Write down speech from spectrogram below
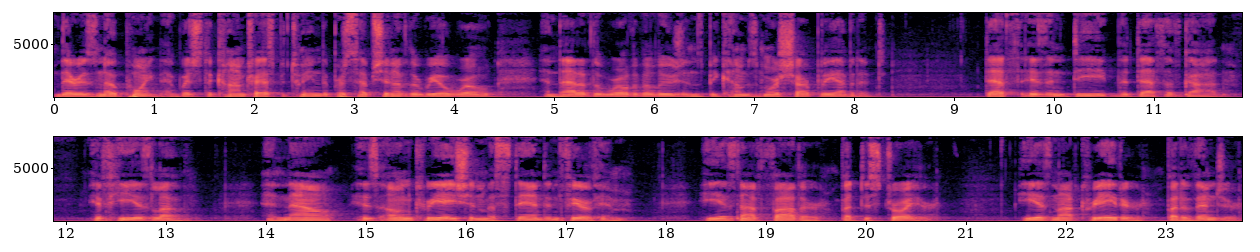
There is no point at which the contrast between the perception of the real world and that of the world of illusions becomes more sharply evident. Death is indeed the death of God, if He is love, and now His own creation must stand in fear of Him. He is not Father, but Destroyer. He is not Creator, but Avenger.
